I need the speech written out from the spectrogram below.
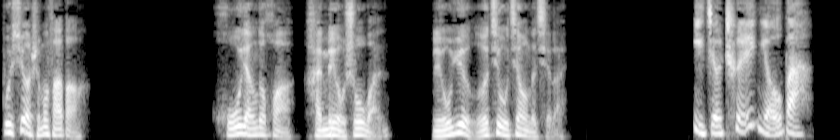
不需要什么法宝。”胡杨的话还没有说完。刘月娥就叫了起来：“你就吹牛吧！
